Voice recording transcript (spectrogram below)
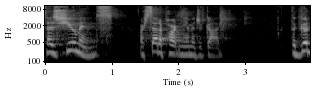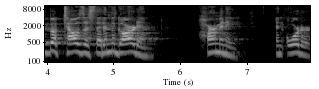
says humans are set apart in the image of God. The good book tells us that in the garden, harmony and order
